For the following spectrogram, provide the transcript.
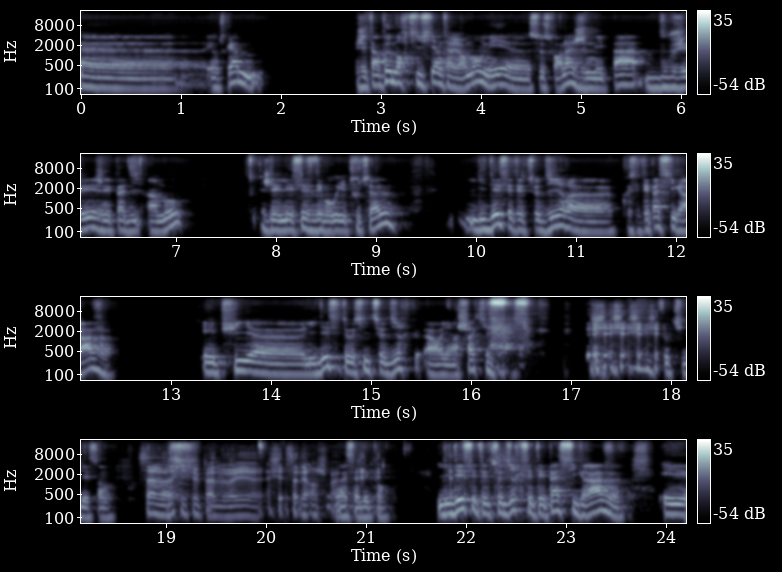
Euh, et en tout cas, J'étais un peu mortifié intérieurement, mais euh, ce soir-là, je n'ai pas bougé, je n'ai pas dit un mot. Je l'ai laissé se débrouiller toute seule. L'idée, c'était de se dire euh, que c'était pas si grave. Et puis, euh, l'idée, c'était aussi de se dire que... Alors, il y a un chat qui... Faut que tu descends. Ça va, si fait pas de bruit, euh, ça dérange pas. Ouais, ça dépend. L'idée, c'était de se dire que c'était pas si grave et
